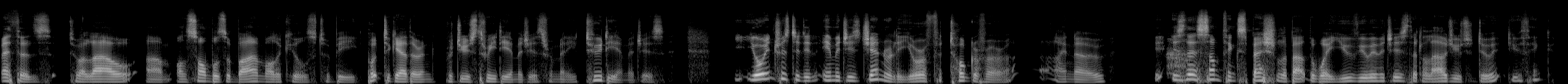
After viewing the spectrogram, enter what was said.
methods to allow um, ensembles of biomolecules to be put together and produce 3D images from many 2D images. You're interested in images generally. You're a photographer, I know. Is there something special about the way you view images that allowed you to do it? Do you think?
